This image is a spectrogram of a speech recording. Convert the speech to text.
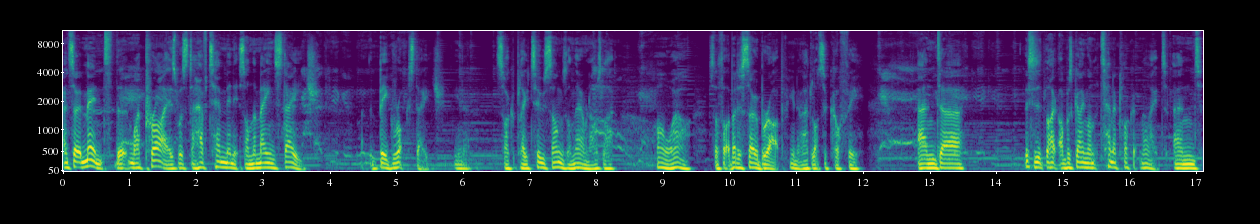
and so it meant that my prize was to have 10 minutes on the main stage, the big rock stage, you know. So I could play two songs on there. And I was like, oh, wow. So I thought I better sober up. You know, I had lots of coffee. And uh, this is like I was going on at 10 o'clock at night, and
